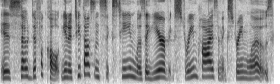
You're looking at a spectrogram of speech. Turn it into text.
is so difficult, you know, 2016 was a year of extreme highs and extreme lows.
